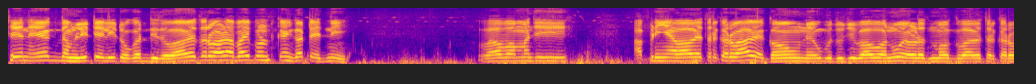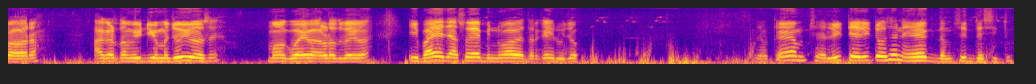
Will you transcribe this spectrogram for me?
છે ને એકદમ લીટે લીટો કરી દીધો. વાવેતરવાળા ભાઈ પણ કંઈ ઘટે જ નહીં. વાવવામાં જે આપણી અહીંયા વાવેતર કરવા આવે, ઘઉં ને એવું બધું જે વાવવાનું હોય, અડદ, મગ વાવેતર કરવાવાળા આગળ તમે વિડીયોમાં જોયું હશે. મગ વાવ્યા અડદ વાવ્યા એ ભાઈએ જ આ સોયાબીનનું વાવેતર કર્યું, જો. જો કેમ છે? લીટે લીટો છે ને એકદમ સીધે સીધું.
